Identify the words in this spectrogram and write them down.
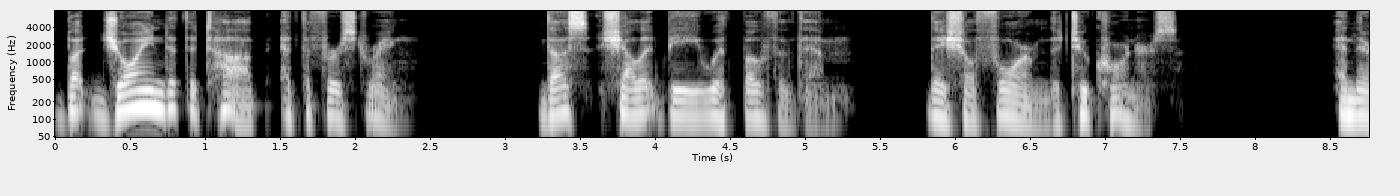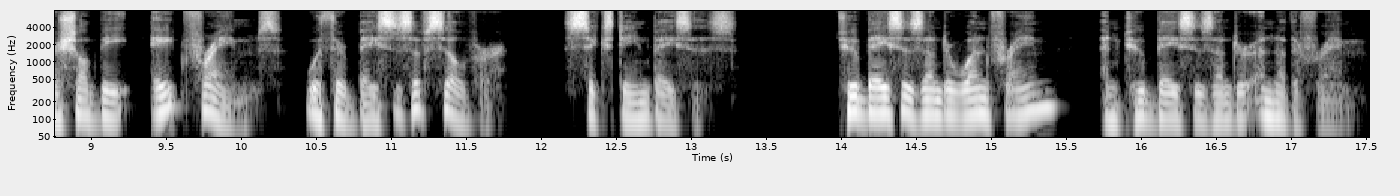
but joined at the top at the first ring. Thus shall it be with both of them. They shall form the two corners. And there shall be eight frames with their bases of silver, sixteen bases two bases under one frame and two bases under another frame.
